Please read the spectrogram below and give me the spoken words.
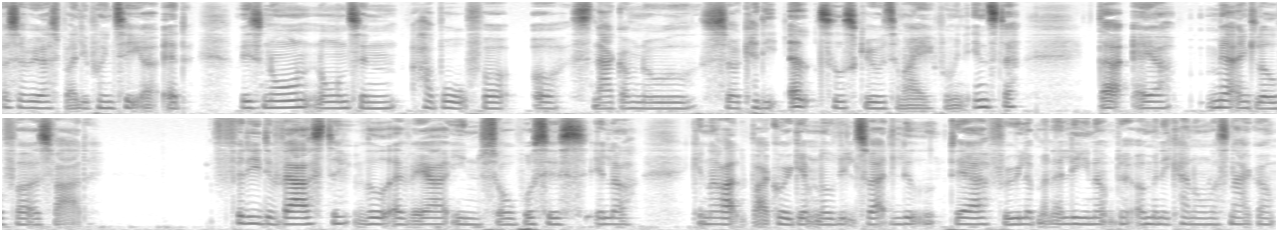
Og så vil jeg også bare lige pointere, at hvis nogen nogensinde har brug for at snakke om noget, så kan de altid skrive til mig på min Insta. Der er jeg mere end glad for at svare det. Fordi det værste ved at være i en soveproces, eller generelt bare gå igennem noget vildt svært i livet, det er at føle, at man er alene om det, og man ikke har nogen at snakke om.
